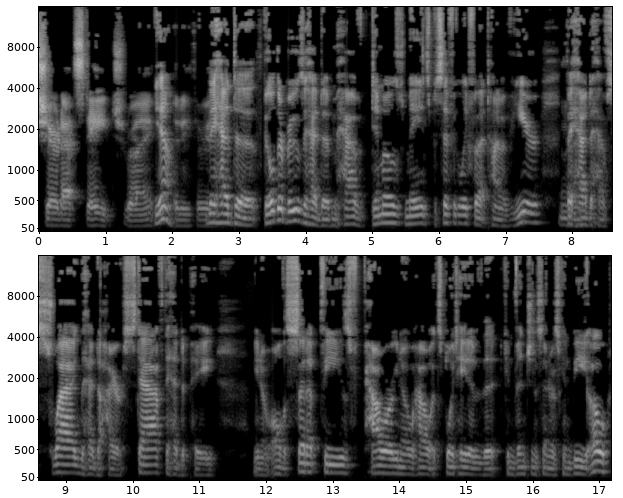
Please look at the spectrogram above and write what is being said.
share that stage, right? Yeah. At E3. They had to build their booths, they had to have demos made specifically for that time of year. They Mhm. had to have swag, they had to hire staff, they had to pay, you know, all the setup fees, power, you know, how exploitative that convention centers can be. Oh,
